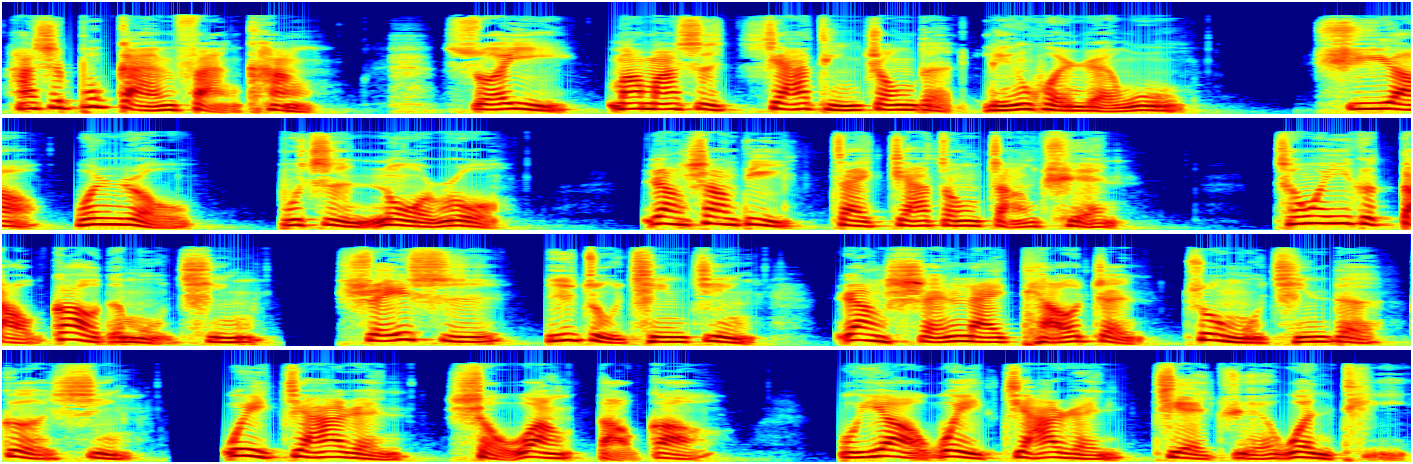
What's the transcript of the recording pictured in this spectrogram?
他是不敢反抗，所以。妈妈是家庭中的灵魂人物，需要温柔，不是懦弱。让上帝在家中掌权，成为一个祷告的母亲，随时与主亲近，让神来调整做母亲的个性，为家人守望祷告，不要为家人解决问题，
